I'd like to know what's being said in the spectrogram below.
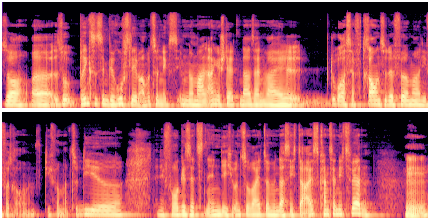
So, äh, so bringst es im Berufsleben aber zu nichts, im normalen Angestellten-Dasein, weil du brauchst ja Vertrauen zu der Firma, die Vertrauen die Firma zu dir, deine Vorgesetzten in dich und so weiter. Und wenn das nicht da ist, kann es ja nichts werden. Mhm.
